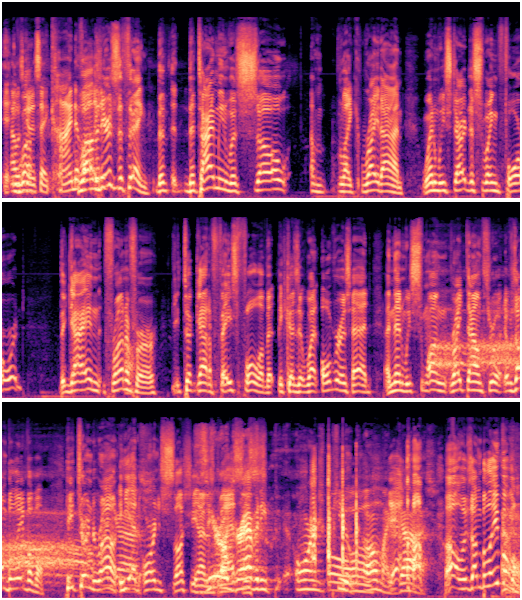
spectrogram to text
it- I was well- gonna say kind of. Well, vomited. here's the thing: the the timing was so um, like right on. When we started to swing forward, the guy in front of her he took got a face full of it because it went over his head, and then we swung right down through it. It was unbelievable. He turned around. he had orange slushy on his Zero gravity p- orange puke. Oh, my Yeah. gosh. Oh, it was unbelievable.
